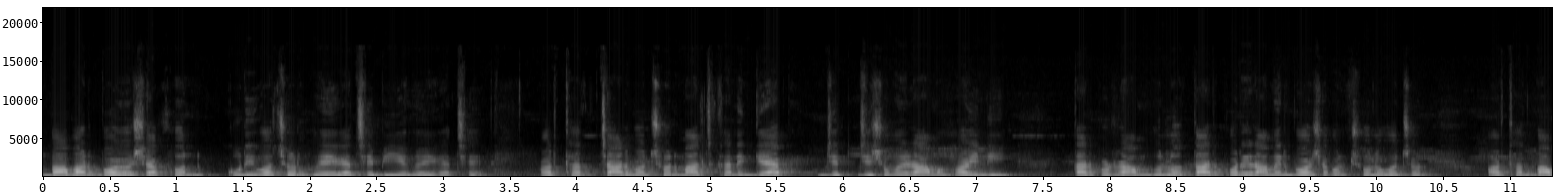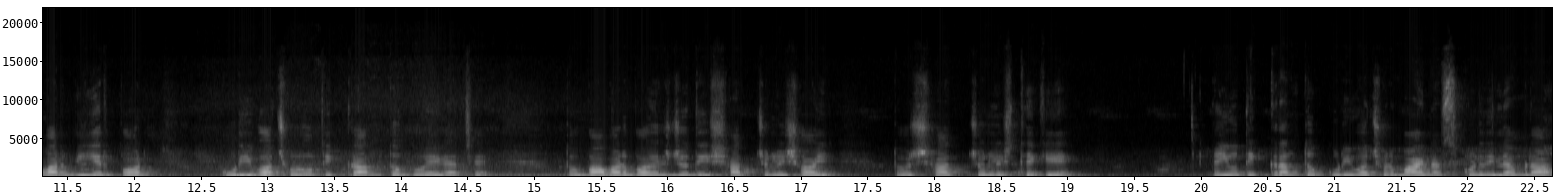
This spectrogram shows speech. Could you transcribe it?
বাবার বয়স এখন কুড়ি বছর হয়ে গেছে, বিয়ে হয়ে গেছে। অর্থাৎ চার বছর মাঝখানে গ্যাপ, যে যে সময় রাম হয়নি, তারপর রাম হলো, তারপরে রামের বয়স এখন ষোলো বছর। অর্থাৎ বাবার বিয়ের পর কুড়ি বছর অতিক্রান্ত হয়ে গেছে। তো বাবার বয়স যদি সাতচল্লিশ হয়, তো সাতচল্লিশ থেকে এই অতিক্রান্ত কুড়ি বছর মাইনাস করে দিলে আমরা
